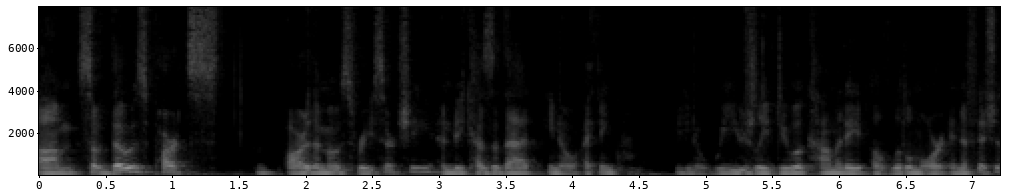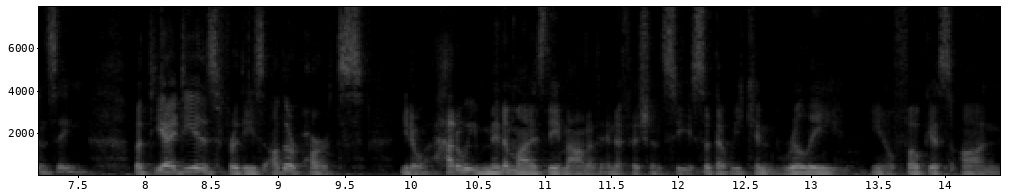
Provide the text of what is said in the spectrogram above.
um, so those parts are the most researchy and because of that you know i think you know we usually do accommodate a little more inefficiency but the idea is for these other parts you know how do we minimize the amount of inefficiency so that we can really you know focus on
